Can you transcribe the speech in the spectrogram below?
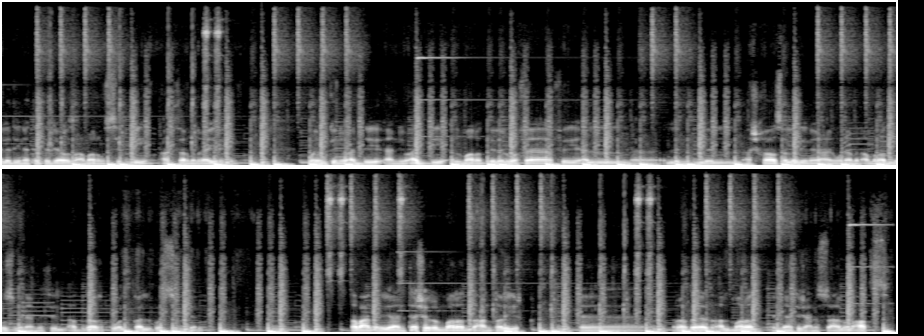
الذين تتجاوز أعمارهم الستين أكثر من غيرهم. ويمكن يؤدي أن يؤدي المرض إلى الوفاة في للأشخاص الذين يعانون من أمراض مزمنة مثل الضغط والقلب والسكري. طبعا ينتشر المرض عن طريق آه، رذاذ المرض الناتج عن السعال والعطس.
